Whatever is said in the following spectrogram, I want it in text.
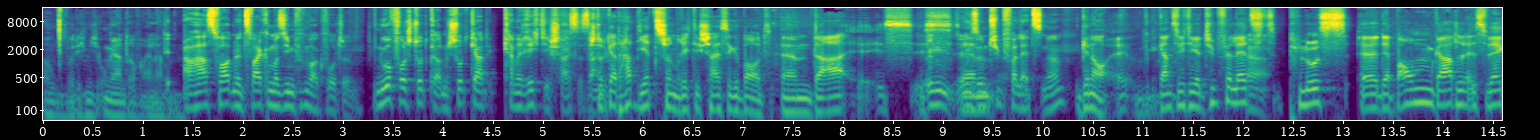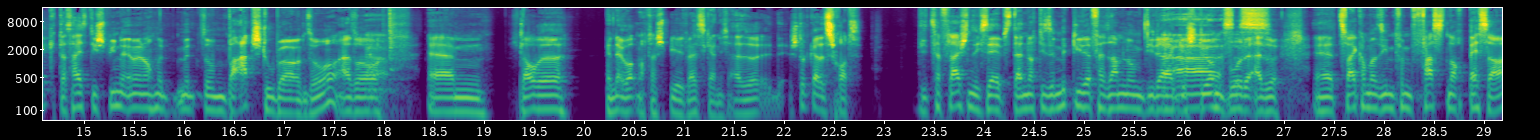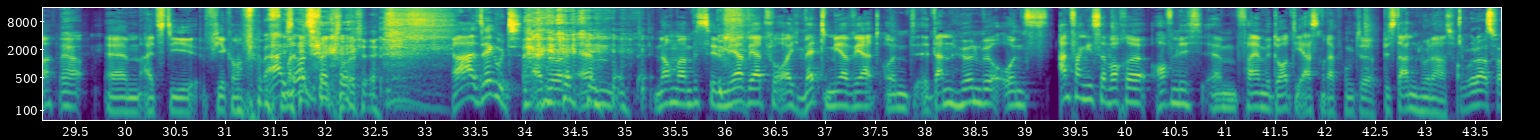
Oh, würde ich mich ungern drauf einlassen. Aber HSV hat eine 2,75er Quote. Nur vor Stuttgart. Und Stuttgart kann richtig scheiße sein. Stuttgart hat jetzt schon richtig scheiße gebaut. Ähm, da ist, ist irgend so ein ähm, Typ verletzt, ne? Genau, äh, ganz wichtiger Typ verletzt, plus äh, der Baumgartel ist weg. Das heißt, die spielen ja immer noch mit, mit so einem Bartstuber und so. Also, Ja. ähm, ich glaube, wenn der überhaupt noch das spielt, weiß ich gar nicht. Also, Stuttgart ist Schrott. Die zerfleischen sich selbst. Dann noch diese Mitgliederversammlung, die da Ja, gestürmt es wurde. Also äh, 2,75 fast noch besser Ja. Ähm, als die 4,5 Ah, Meisterquote. Ja, sehr gut. Also ähm, nochmal ein bisschen Mehrwert für euch, Wettmehrwert. Und äh, dann hören wir uns Anfang nächster Woche. Hoffentlich ähm, feiern wir dort die ersten drei Punkte. Bis dann, nur der HSV. Oder HSV.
